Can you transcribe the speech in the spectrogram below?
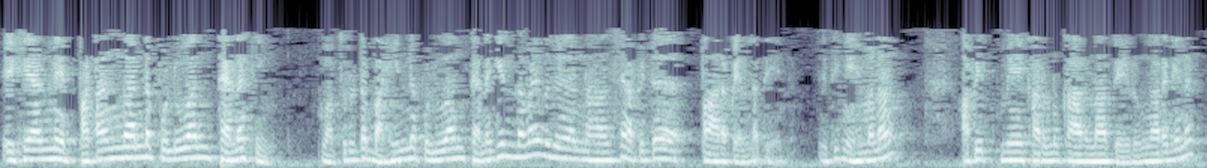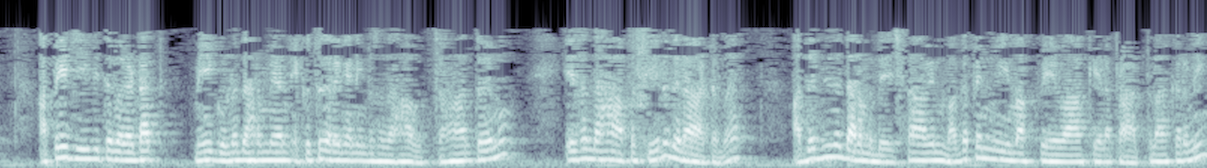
ඒ කියන්නේ පටන් ගන්න පුළුවන් තැනකින් වතුරට බහින්න පුළුවන් තැනකින් තමයි බුදුරජාණන් වහන්සේ අපිට පාර පෙන්නලා තියෙන්නේ. ඉතින් එහෙමනම් අපිත් මේ කරුණු කාරණා තේරුම් අරගෙන අපේ ජීවිතවලටත් මේ ගුණ ධර්මයන් එකතු කර ගැනීම සඳහා උත්සාහන්ත වෙමු. ඒ සඳහා අප සියලු දෙනාටම අද දින ධර්ම දේශනාවෙන් මඟ පෙන්වීමක් වේවා කියලා ප්‍රාර්ථනා කරමින්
